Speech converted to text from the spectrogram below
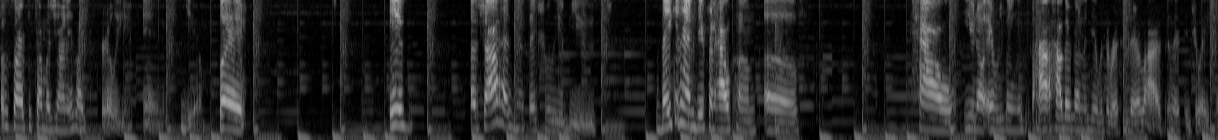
I'm sorry for so much yawning. It's like early and yeah, but if a child has been sexually abused, they can have different outcomes of how you know everything is how, how they're going to deal with the rest of their lives in this situation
